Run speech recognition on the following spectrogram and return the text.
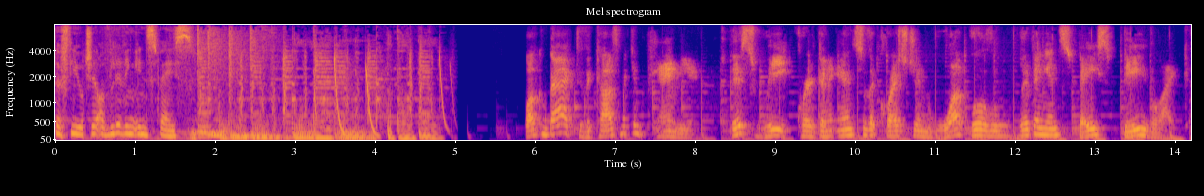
The future of living in space. Welcome back to the Cosmic Companion. This week, we're going to answer the question what will living in space be like?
